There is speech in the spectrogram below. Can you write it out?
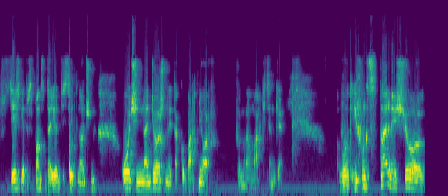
здесь GetResponse дает действительно очень, очень надежный такой партнер в email-маркетинге. Вот. И функционально еще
